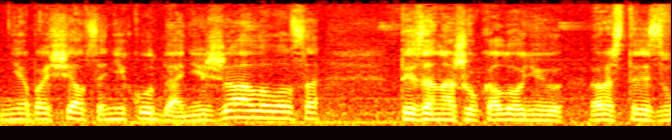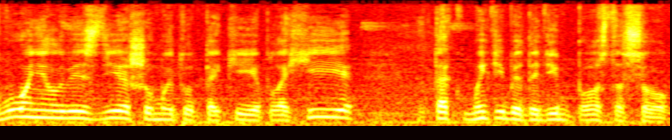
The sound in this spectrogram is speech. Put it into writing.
не обращался никуда, не жаловался. Ты за нашу колонию растрезвонил везде, что мы тут такие плохие. Так мы тебе дадим просто срок.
